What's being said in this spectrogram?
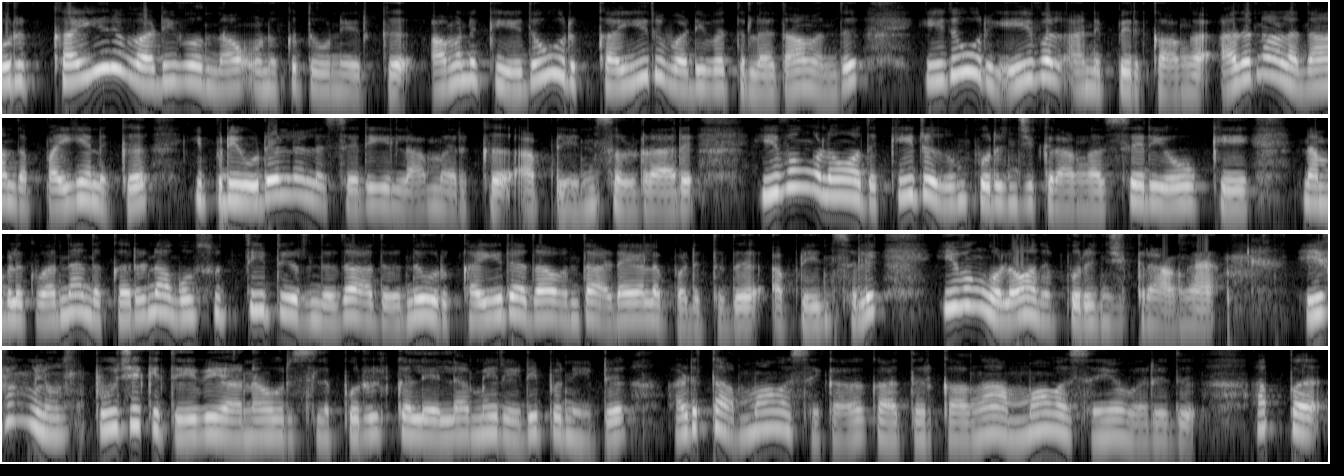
ஒரு கயிறு வடிவம் தான் உனக்கு தோணியிருக்கு. அவனுக்கு ஏதோ ஒரு கயிறு வடிவத்தில் தான் வந்து ஏதோ ஒரு ஏவல் அனுப்பியிருக்காங்க. அதனால தான் அந்த பையனுக்கு இப்படி உடல்நிலை சரியில்லாமல் இருக்குது அப்படின்னு சொல்கிறாரு இவங்களும் அதை கேட்டதும் புரிஞ்சுக்கிறாங்க. சரி ஓகே. நம்மளுக்கு வந்து அந்த கருணாகம் சுற்றிட்டு இருந்தது அது வந்து ஒரு கயிறை தான் வந்து அடையாளப்படுத்துது அப்படின்னு சொல்லி இவங்களும் அதை புரிஞ்சுக்கிறாங்க. இவங்களும் பூஜைக்கு தேவையான ஒரு சில பொருட்கள் எல்லாமே ரெடி பண்ணிட்டு அடுத்த அமாவாசைக்காக காத்திருக்காங்க. அமாவாசையும் வருது. அப்போ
